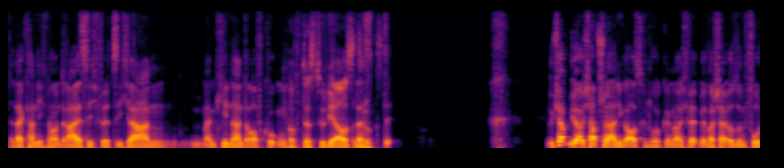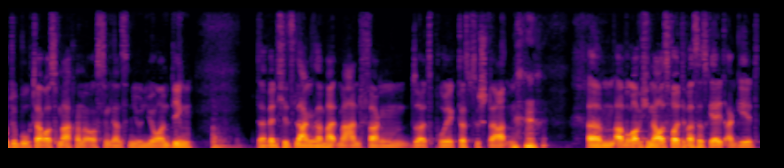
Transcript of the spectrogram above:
Da kann ich noch in 30, 40 Jahren mit meinen Kindern drauf gucken. Ich hoffe, dass du die ausdruckst. ich habe ja, ich habe schon einige ausgedruckt, genau. Ich werde mir wahrscheinlich auch so ein Fotobuch daraus machen aus dem ganzen Junioren-Ding. Da werde ich jetzt langsam halt mal anfangen, so als Projekt das zu starten. ähm, aber worauf ich hinaus wollte, was das Geld angeht,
